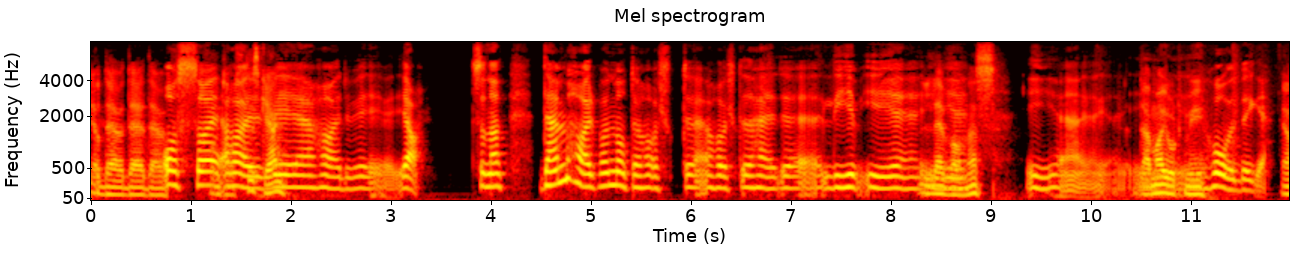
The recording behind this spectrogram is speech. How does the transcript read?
Ja, det, er- det, det jo Og så har fantastisk vi, gjeng. har vi Ja. Sånn at dem har på en måte holdt, holdt det her eh, liv i, Levende. i, eh, i, De har gjort mye. i hovedbygget. Ja.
